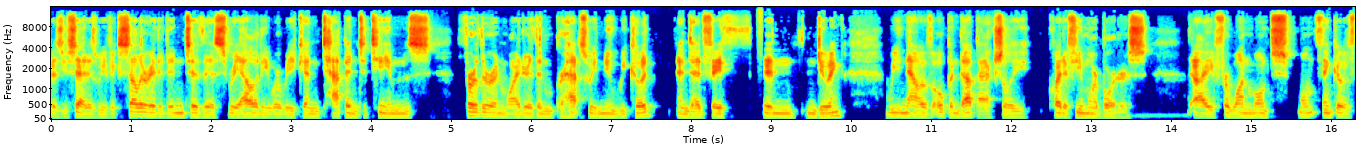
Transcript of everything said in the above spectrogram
as you said, as we've accelerated into this reality where we can tap into teams further and wider than perhaps we knew we could and had faith in, in doing, we now have opened up actually quite a few more borders. I, for one, won't won't think of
